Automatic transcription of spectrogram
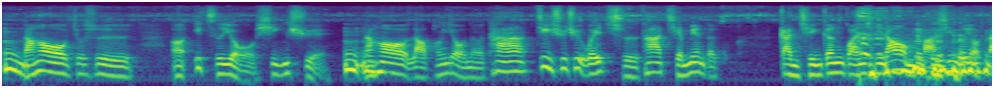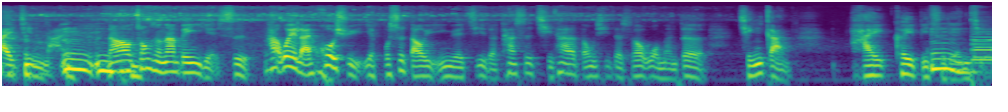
嗯，然后就是呃一直有心血，嗯，然后老朋友呢，他继续去维持他前面的感情跟关系，然后我们把新朋友带进来，嗯嗯，然后冲绳那边也是，他未来或许也不是岛屿音乐季的，他是其他的东西的时候，我们的情感还可以彼此连接。嗯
